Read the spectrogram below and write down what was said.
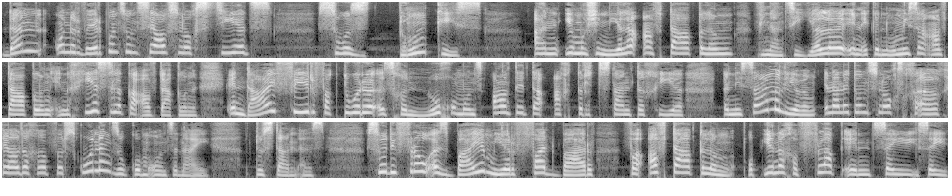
Dan onderwerp ons onsself nog steeds soos donkies aan emosionele aftakeling, finansiële en ekonomiese aftakeling en geestelike aftakeling. En daai vier faktore is genoeg om ons altyd 'n agterstand te gee in die samelewing. En dan het ons nog geldige verskonings hoekom ons in hy toestand is. So die vrou is baie meer vatbaar vir aftakeling op enige vlak en sy sy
